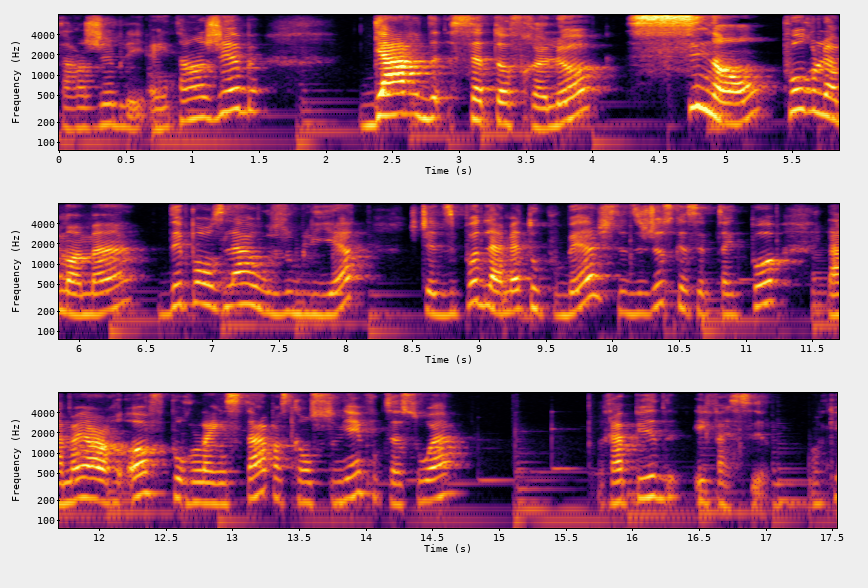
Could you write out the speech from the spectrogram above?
tangible et intangible, garde cette offre-là. Sinon, pour le moment, dépose-la aux oubliettes. Je te dis pas de la mettre aux poubelles, je te dis juste que c'est peut-être pas la meilleure offre pour l'instant parce qu'on se souvient, il faut que ce soit rapide et facile. OK?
